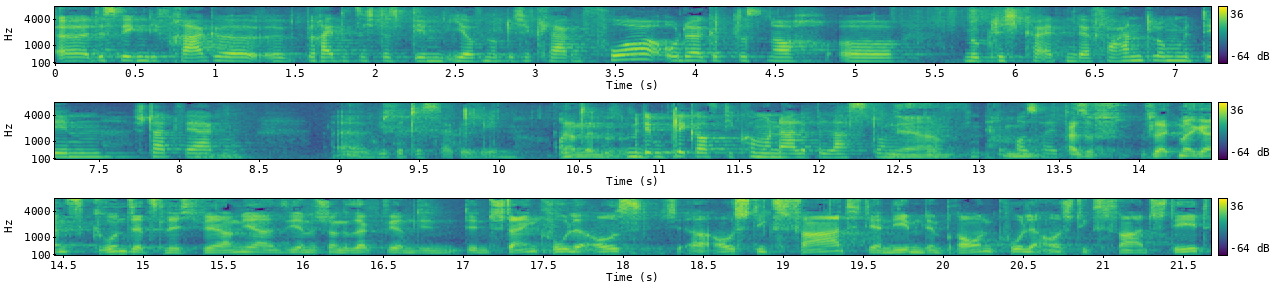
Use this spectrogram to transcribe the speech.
Äh, deswegen die Frage, äh, bereitet sich das BMI auf mögliche Klagen vor oder gibt es noch Möglichkeiten der Verhandlungen mit den Stadtwerken? Äh, wie wird das da gesehen? Und ähm, mit dem Blick auf die kommunale Belastung ja, der ähm, Haushalte. Also vielleicht mal ganz grundsätzlich. Wir haben ja, Sie haben ja schon gesagt, wir haben den, den Steinkohleausstiegspfad, der neben dem Braunkohleausstiegspfad steht.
